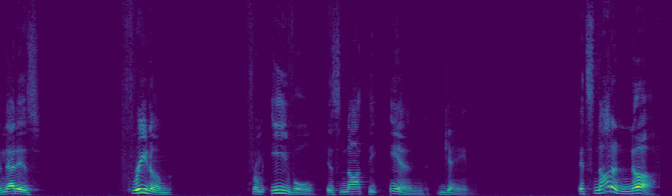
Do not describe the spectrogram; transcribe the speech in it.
And that is freedom from evil is not the end game. It's not enough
